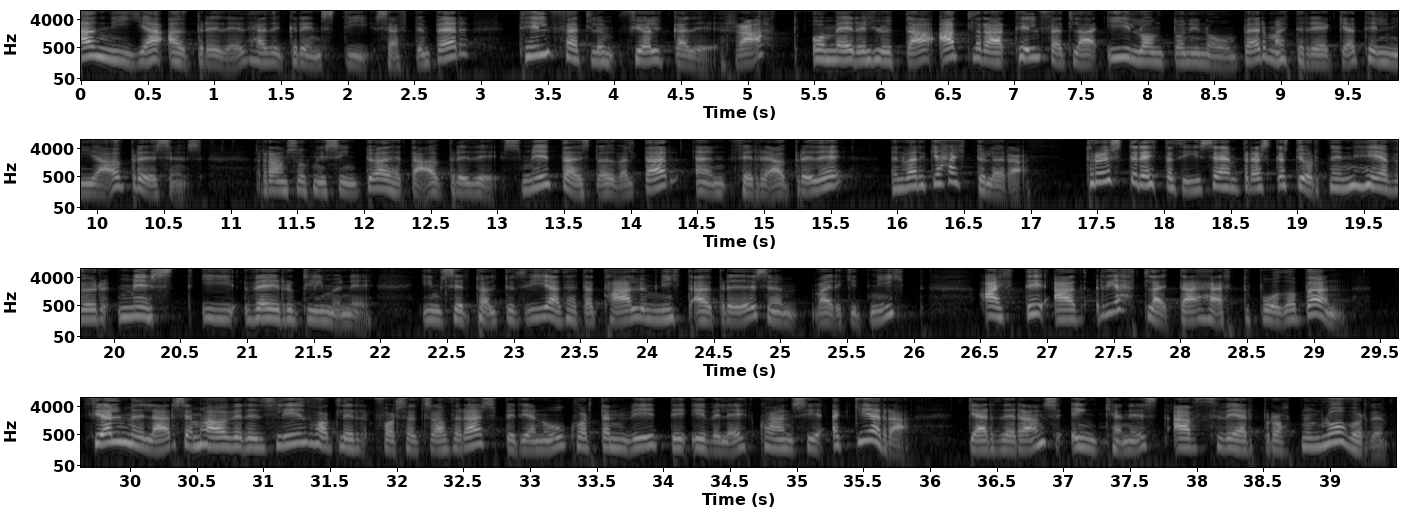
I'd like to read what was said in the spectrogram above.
að nýja afbreyðið hefði greinst í september, tilfellum fjölgaði hratt og meiri hluta allra tilfella í London í nógumber mætti rekja til nýja afbreyðisins. Rannsóknir síndu að þetta afbreyði smitaðist auðveldar en fyrri afbreyði en var ekki hættulegra. Tröst er eitt af því sem breska stjórnin hefur mist í veiruglímunni. Ímsir töldu því að þetta tal um nýtt aðbreyði sem væri ekki nýtt ætti að réttlæta hert bóð og bönn. Fjölmiðlar sem hafa verið hlýðhóllir fórsætsráþura spyrja nú hvort hann viti yfirleitt hvað hann sé að gera. Gerðir hans einkennist af þver brotnum lofurðum.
